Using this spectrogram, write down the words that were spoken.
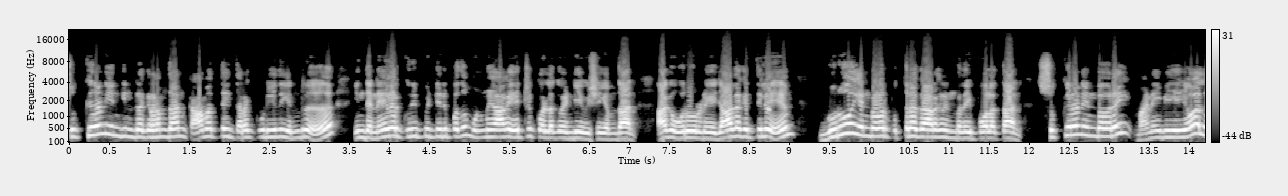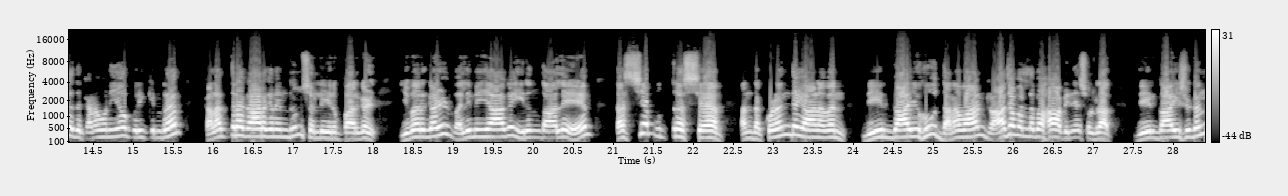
சுக்கிரன் என்கின்ற கிரகம்தான் காமத்தை தரக்கூடியது என்று இந்த நேயர் குறிப்பிட்டிருப்பதும் உண்மையாக ஏற்றுக்கொள்ள வேண்டிய விஷயம்தான். ஆக ஒருவருடைய ஜாதகத்திலே குரு என்பவர் புத்திரகாரகன் என்பதை போலத்தான். சுக்கிரன் என்பவரை மனைவியையோ அல்லது கணவனையோ குறிக்கின்ற கலத்திரகாரகன் என்றும் சொல்லி இருப்பார்கள் இவர்கள் வலிமையாக இருந்தாலே தஸ்ய புத்திரஸ்ய அந்த குழந்தையானவன் தீர்காயுகு தனவான் ராஜவல்லபகா அப்படின்னு சொல்றார். தீர்காயுஷுடன்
